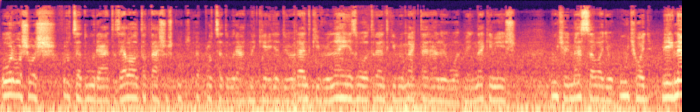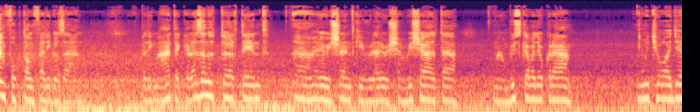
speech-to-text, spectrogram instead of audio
orvosos procedúrát, az elaltatásos procedúrát neki egyedül. Rendkívül nehéz volt, rendkívül megterhelő volt még nekem is. Úgyhogy messze vagyok, úgyhogy még nem fogtam fel igazán. Pedig már hetekkel ezelőtt történt, ő is rendkívül erősen viselte, nagyon büszke vagyok rá, úgyhogy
